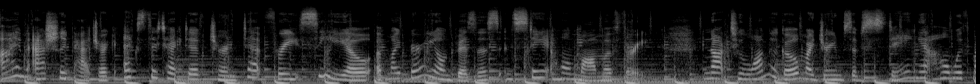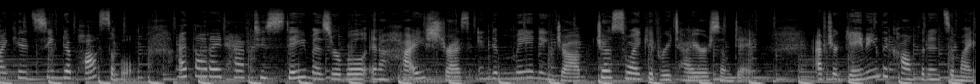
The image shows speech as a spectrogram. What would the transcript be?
I'm Ashley Patrick, ex detective turned debt free CEO of my very own business and stay at home mom of three. Not too long ago, my dreams of staying at home with my kids seemed impossible. I thought I'd have to stay miserable in a high stress and demanding job just so I could retire someday. After gaining the confidence in my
